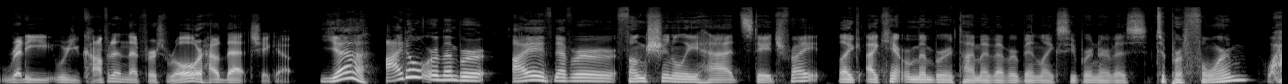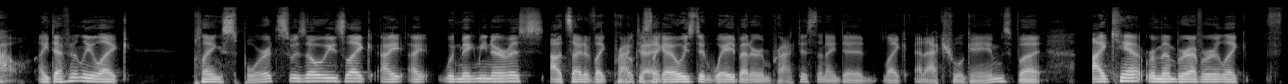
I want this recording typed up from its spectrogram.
ready? Were you confident in that first role, or how'd that shake out? Yeah, I don't remember. I have never functionally had stage fright. Like, I can't remember a time I've ever been like super nervous to perform. Wow. I definitely like playing sports was always like I, I would make me nervous outside of like practice. Okay. Like I always did way better in practice than I did like at actual games. But I can't remember ever like f-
